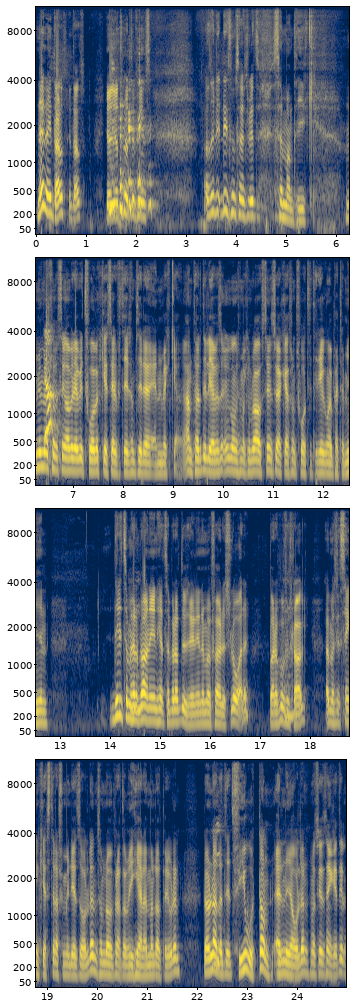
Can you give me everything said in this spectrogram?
Nej, nej, inte alls. Inte alls. Jag, jag tror att det finns... Alltså det, det är som sagt, vet, semantik. Nu ja. kan man stänga av elever i två veckor istället för tid som tidigare en vecka. Antalet elever en gång som man kan bli avstängd så ökar från två till tre gånger per termin. Det är lite som mm. häromdagen i en helt separat utredning där man föreslår, bara på mm. förslag, att man ska sänka straffmyndighetsåldern som de har pratat om i hela mandatperioden. Då har de landat mm. i att 14 är den nya åldern man ska sänka till.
